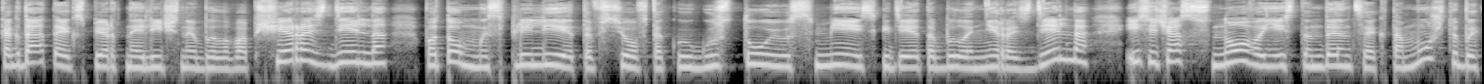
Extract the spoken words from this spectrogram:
Когда-то экспертное и личное было вообще раздельно, потом мы сплели это все в такую густую смесь, где это было нераздельно, и сейчас снова есть тенденция к тому, чтобы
